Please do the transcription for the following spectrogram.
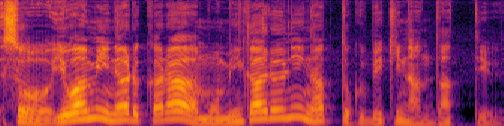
そう弱みになるからもう身軽になっとくべきなんだっていう。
